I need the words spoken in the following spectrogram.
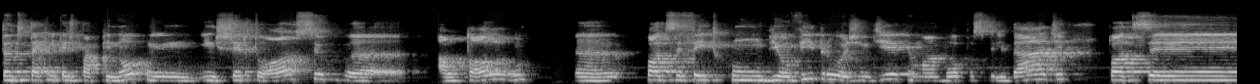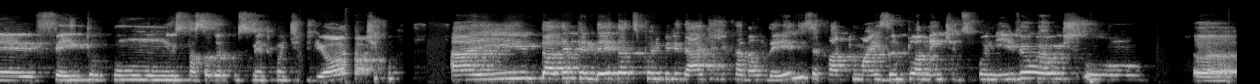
tanto técnica de Papineau, com enxerto ósseo, uh, autólogo, uh, pode ser feito com biovidro hoje em dia, que é uma boa possibilidade, pode ser feito com espaçador com cimento com antibiótico, aí a depender da disponibilidade de cada um deles, é claro que o mais amplamente disponível é o, o, uh,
